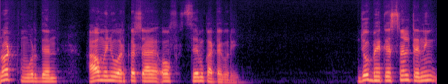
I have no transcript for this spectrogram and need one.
not more than how many workers are of same category जो वेकेशनल ट्रेनिंग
